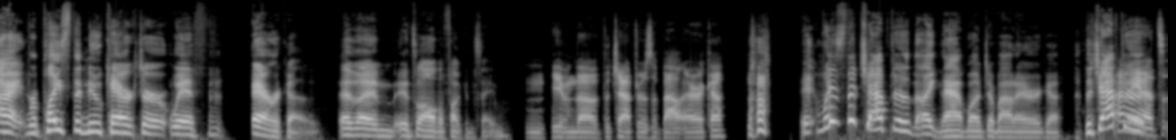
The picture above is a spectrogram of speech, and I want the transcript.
all right, replace the new character with Erika, and then it's all the fucking same. Mm, even though the chapter is about Erika. It, was the chapter like that much about Erika? The chapter. I mean, it's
